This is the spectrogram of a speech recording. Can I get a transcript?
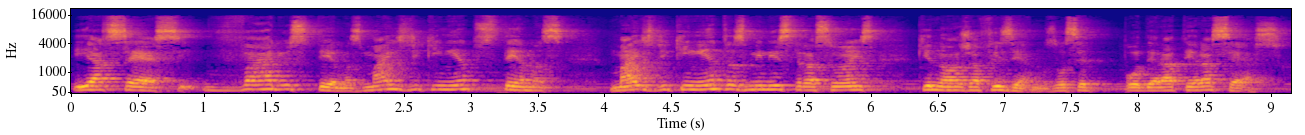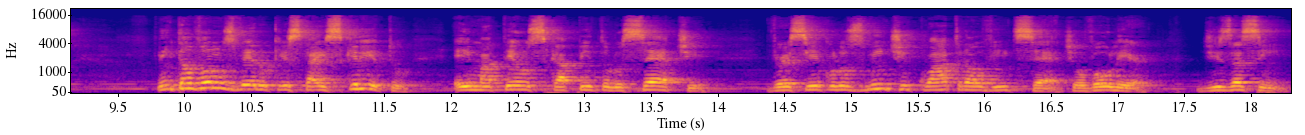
e acesse vários temas, mais de 500 temas, mais de 500 ministrações que nós já fizemos. Você poderá ter acesso. Então vamos ver o que está escrito em Mateus capítulo 7, versículos 24 ao 27. Eu vou ler. Diz assim:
